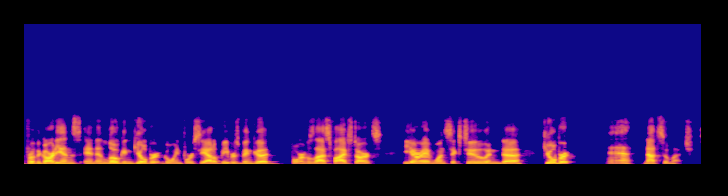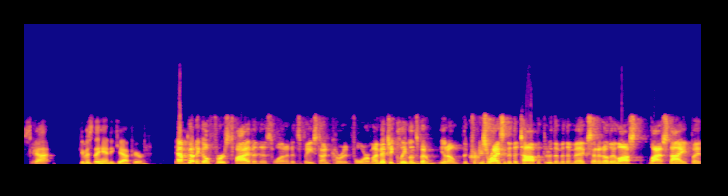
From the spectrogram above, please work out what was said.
for the Guardians, and then Logan Gilbert going for Seattle. Bieber's been good, four of his last five starts, ERA of 1.62, and uh, Gilbert, eh, not so much. Scott, yeah. give us the handicap here. I'm going to go first five in this one, and it's based on current form. I mentioned Cleveland's been, you know, the Crews rising to the top and threw them in the mix, and I know they lost last night, but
